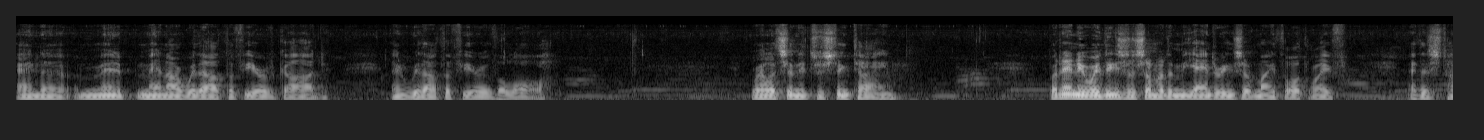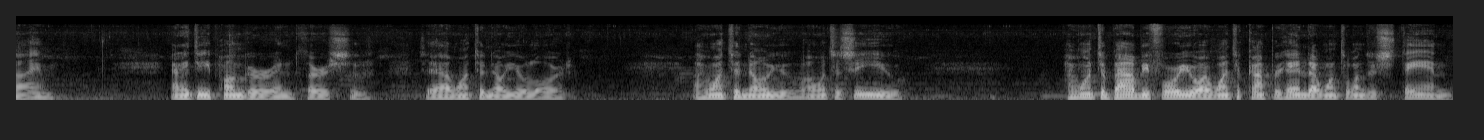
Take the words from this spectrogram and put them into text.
and uh, men, men are without the fear of God and without the fear of the law? Well, it's an interesting time. But anyway, these are some of the meanderings of my thought life at this time and a deep hunger and thirst. And Say, I want to know you, Lord. I want to know you. I want to see you. I want to bow before you. I want to comprehend. I want to understand.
